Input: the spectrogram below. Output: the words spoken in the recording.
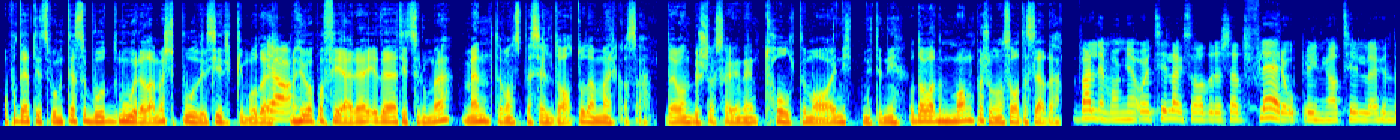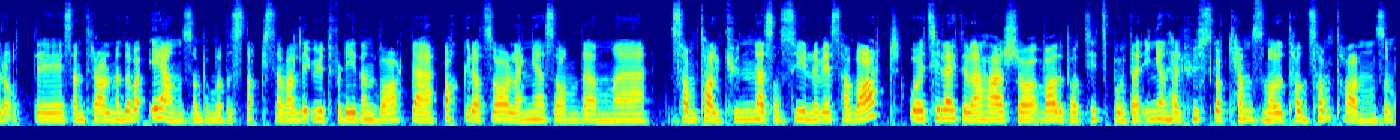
Og på det tidspunktet så bodde mora deres Bodil Kirkemo der. Ja. Men hun var på ferie i det tidsrommet, men det var en spesiell dato de merka seg. Det var en bursdagsfeiring den 12. mai 1999. Og da var det mange personer som var til stede. Veldig mange, og i tillegg så hadde det skjedd flere oppringninger til 180-sentralen, men det var én som på en måte stakk seg veldig ut, fordi den varte akkurat så lenge som den eh, samtalen kunne sannsynligvis ha vart. Og i tillegg til det her så var det på et tidspunkt der ingen helt huska hvem som hadde tatt samtalen, som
